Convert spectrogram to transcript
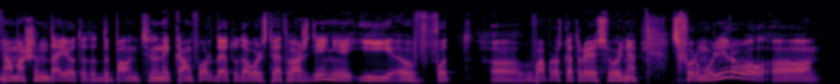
машина дает этот дополнительный комфорт, дает удовольствие от вождения. И вот вопрос, который я сегодня сформулировал,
